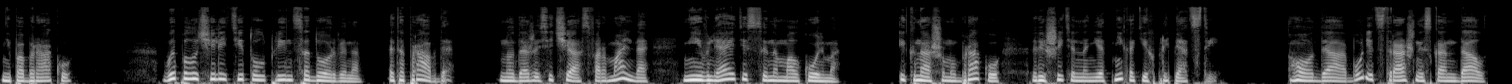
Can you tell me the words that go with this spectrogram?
ни по браку. Вы получили титул принца Дорвина, это правда. Но даже сейчас формально не являетесь сыном Малкольма, и к нашему браку решительно нет никаких препятствий. О, да, будет страшный скандал,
